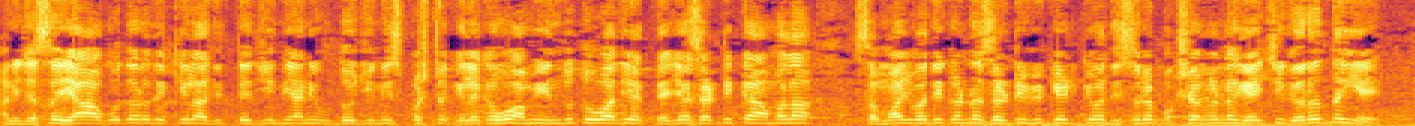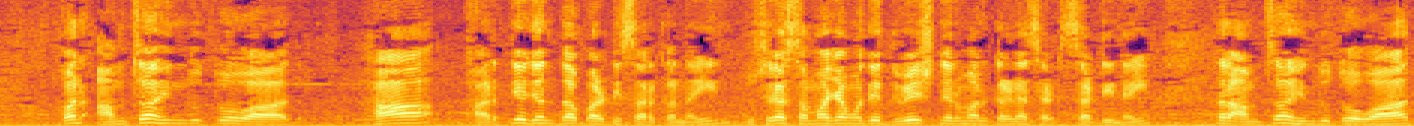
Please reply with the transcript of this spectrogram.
आणि जसं या अगोदर देखील आदित्यजींनी आणि उद्धवजींनी स्पष्ट केलं की हो आम्ही हिंदुत्ववादी आहेत. त्याच्यासाठी काय आम्हाला समाजवादीकडनं सर्टिफिकेट किंवा दुसऱ्या पक्षाकडनं घ्यायची गरज नाही आहे पण आमचा हिंदुत्ववाद हा भारतीय जनता पार्टीसारखा नाही दुसऱ्या समाजामध्ये द्वेष निर्माण करण्यासाठी साठी नाही तर आमचा हिंदुत्ववाद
